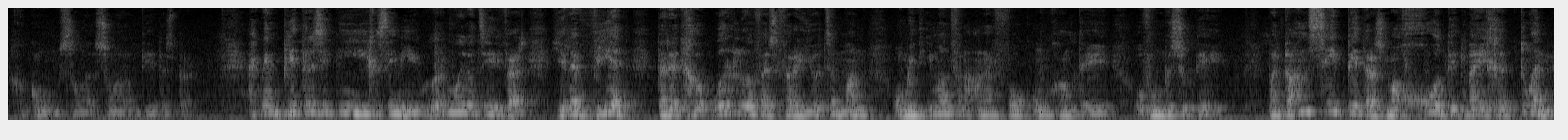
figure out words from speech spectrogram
gekom sonder sonder om te spreek. Ek meen Petrus het nie hier gesê nie. Hoor mooi wat sê hierdie vers. Julle weet dat dit geoorloof is vir 'n Joodse man om met iemand van 'n ander volk omgang te hê of hom besoek te hê. Maar dan sê Petrus, "Maar God het my getoon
